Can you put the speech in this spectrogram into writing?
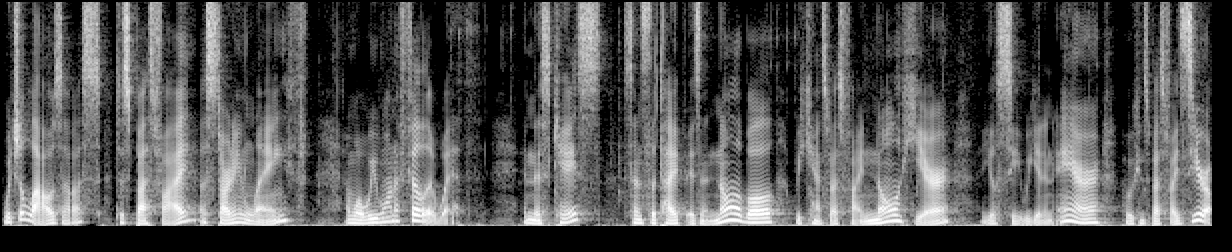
which allows us to specify a starting length and what we want to fill it with. In this case, since the type isn't nullable, we can't specify null here. You'll see we get an error, we can specify zero.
